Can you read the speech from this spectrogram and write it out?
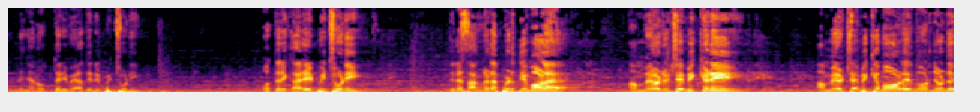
എന്നെ ഞാൻ ഒത്തിരി വേദനിപ്പിച്ചൂടി. ഒത്തിരി കരയിപ്പിച്ചൂടി. നിന്നെ സങ്കടപ്പെടുത്തി മോളെ. അമ്മയോട് ക്ഷമിക്കടി. അമ്മയോട് ക്ഷമിക്കും മോളെ എന്ന് പറഞ്ഞുകൊണ്ട്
